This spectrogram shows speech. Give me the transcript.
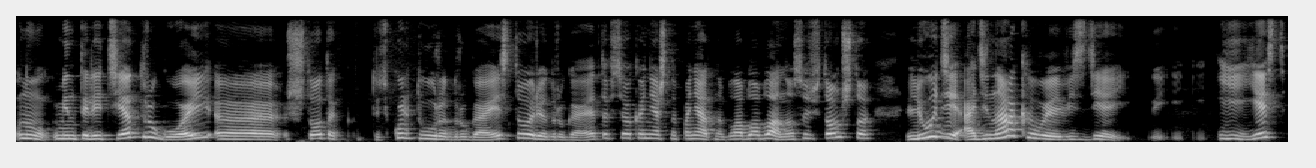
ну, менталитет другой, э, что-то, то есть культура другая, история другая. Это все, конечно, понятно, бла-бла-бла. Но суть в том, что люди одинаковые везде. И есть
